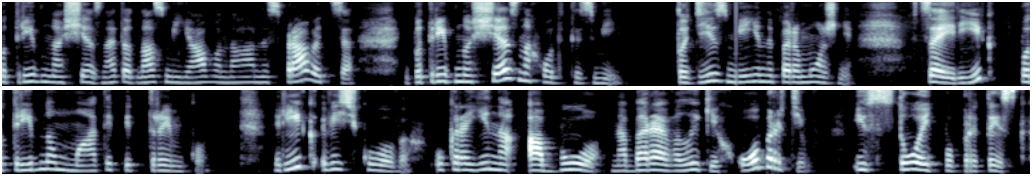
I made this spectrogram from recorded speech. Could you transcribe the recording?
потрібна ще, знаєте, одна змія вона не справиться, і потрібно ще знаходити змій. Тоді змії непереможні. В цей рік потрібно мати підтримку. Рік військових Україна або набере великих обертів і встоїть попри тиск,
